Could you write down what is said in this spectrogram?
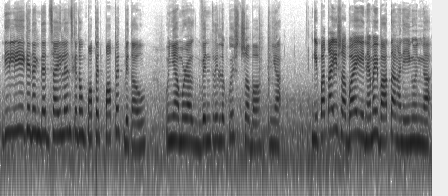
Dili ka ng dead silence ka puppet-puppet bitaw. Unya, murag ventriloquist siya ba? Unya, gipatay siya ba? Eh, na may bata nga niingon nga.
